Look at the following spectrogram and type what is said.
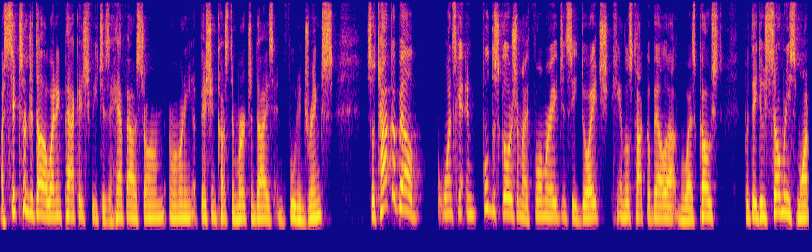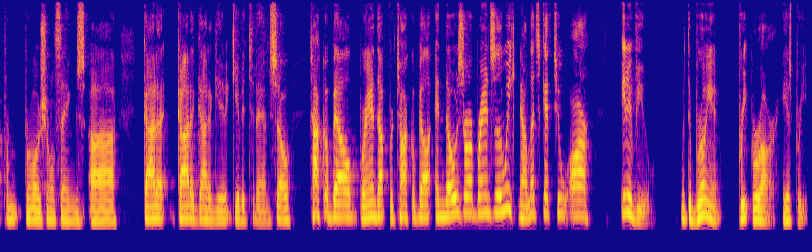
A $600 wedding package features a half-hour ceremony, efficient custom merchandise, and food and drinks. So Taco Bell, once again, in full disclosure, my former agency Deutsch handles Taco Bell out in the West Coast but they do so many smart prom- promotional things. Uh, gotta, gotta, gotta give it, give it to them. So Taco Bell, brand up for Taco Bell, and those are our brands of the week. Now let's get to our interview with the brilliant Preet Bharara. Here's Preet.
